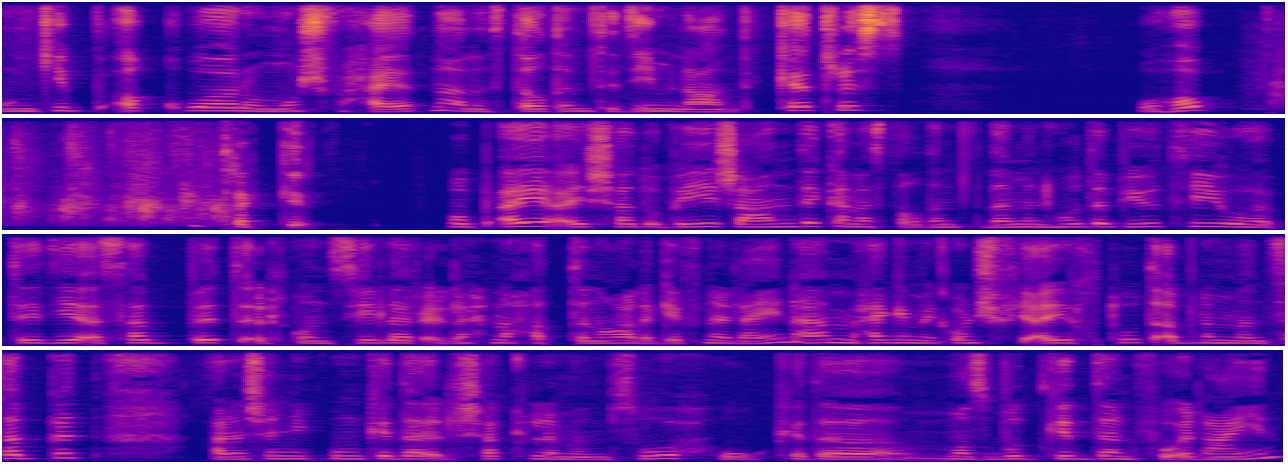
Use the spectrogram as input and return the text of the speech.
ونجيب أقوى رموش في حياتنا أنا استخدمت دي من عند Catrice وهوب اتركبت وبأي أي shadow beige عندك أنا استخدمت ده من Huda Beauty وهبتدي أثبت ال concealer اللي إحنا حطيناه على جفن العين. أهم حاجة ما يكونش فيه أي خطوط قبل ما نثبت علشان يكون كده الشكل ممسوح وكده مظبوط جدا فوق العين.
